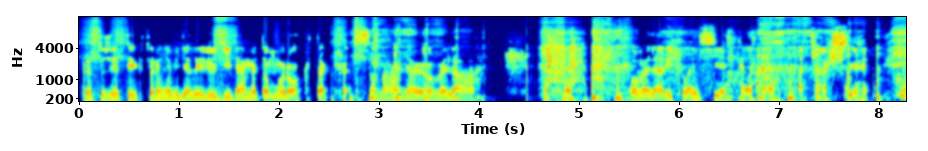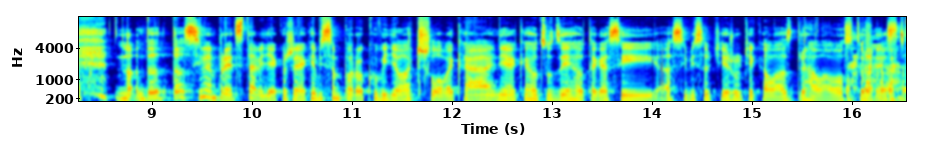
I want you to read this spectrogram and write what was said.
pretože tí, ktorí nevideli ľudí, dáme tomu rok, tak sa naháňajú oveľa oveľa rýchlejšie a ťažšie. No, to, to si viem predstaviť, akože ja keby som po roku videla človeka nejakého cudzieho, tak asi, asi by som tiež utekala a zdrhala o 106.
